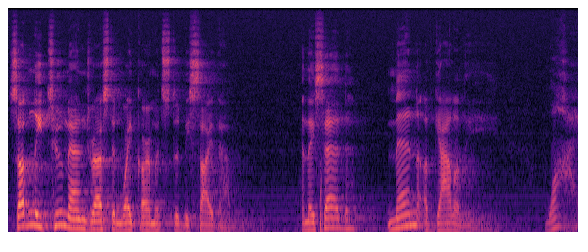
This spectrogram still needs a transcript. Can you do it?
suddenly two men dressed in white garments stood beside them. And they said, Men of Galilee, why?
